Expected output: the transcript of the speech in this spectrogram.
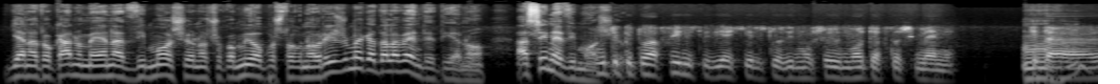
για να το κάνουμε ένα δημόσιο νοσοκομείο όπως το γνωρίζουμε. Καταλαβαίνετε τι εννοώ. Α είναι δημόσιο. Ούτε και το αφήνεις στη διαχείριση του δημοσίου με ό,τι αυτό σημαίνει. Και τα,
